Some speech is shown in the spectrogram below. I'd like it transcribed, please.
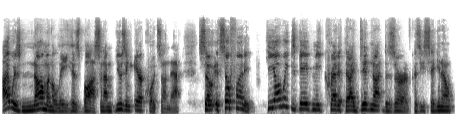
I was nominally his boss, and I'm using air quotes on that. So it's so funny. He always gave me credit that I did not deserve because he said, you know,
